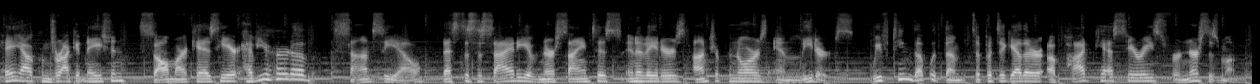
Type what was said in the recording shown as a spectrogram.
Hey, Outcomes Rocket Nation. Saul Marquez here. Have you heard of SONSIEL? That's the Society of Nurse Scientists, Innovators, Entrepreneurs, and Leaders. We've teamed up with them to put together a podcast series for Nurses Month.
